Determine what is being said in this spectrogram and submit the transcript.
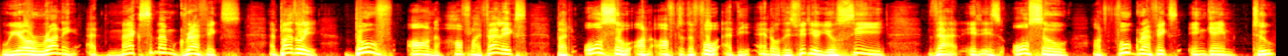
We are running at maximum graphics. And by the way, both on Half-Life Alyx, but also on After the Fall at the end of this video, you'll see that it is also on full graphics in game too.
